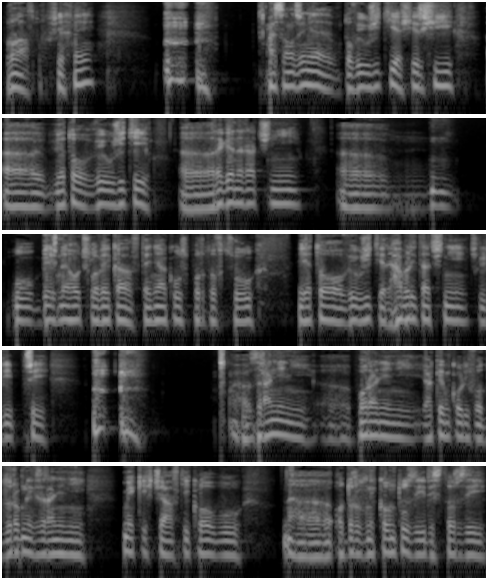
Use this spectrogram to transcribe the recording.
pro nás, pro všechny. A samozřejmě to využití je širší, eh, je to využití eh, regenerační eh, u běžného člověka, stejně jako u sportovců, je to využití rehabilitační, čili při zranění, poranění, jakémkoliv od drobných zranění měkkých částí kloubu, eh, od různých kontuzí, distorzí,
